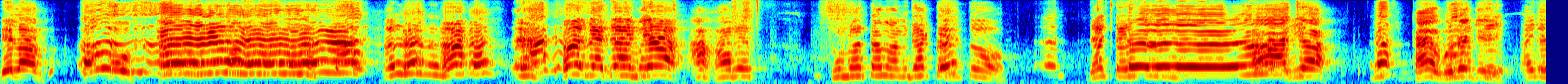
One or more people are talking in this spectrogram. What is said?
দিলাম কে আরে তোমরা তো আমি দেখতেছি তো দেখতেছি আচ্ছা হব নাকি এই যে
